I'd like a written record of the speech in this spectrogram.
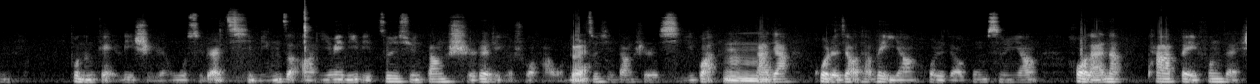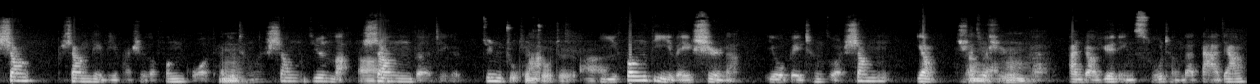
嗯不能给历史人物随便起名字啊，因为你得遵循当时的这个说法，我们对要遵循当时的习惯。嗯，大家或者叫他魏央，或者叫公孙鞅。后来呢，他被封在商，商这个地方是个封国，他就成了商君了，啊商的这个君主了。君主制啊，以封地为氏呢，又被称作商鞅，那就是嗯呃，按照约定俗成的大家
